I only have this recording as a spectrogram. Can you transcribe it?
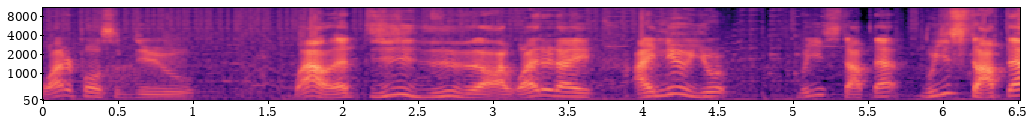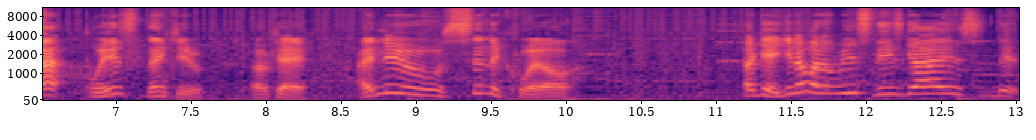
Water pulse will do. Wow, that. Why did I? I knew you. Were, will you stop that? Will you stop that, please? Thank you. Okay, I knew Cyndaquil Okay, you know what? At least these guys, the,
